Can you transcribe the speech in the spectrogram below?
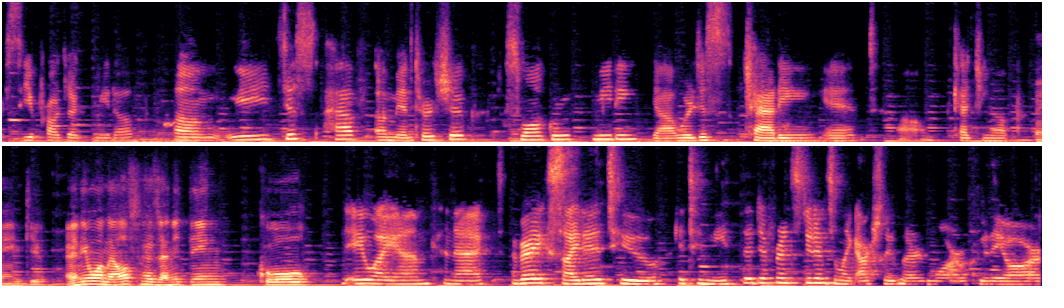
Our C project meetup. Um, we just have a mentorship small group meeting. Yeah, we're just chatting and um, catching up. Thank you. Anyone else has anything cool? The AYM Connect. I'm very excited to get to meet the different students and like actually learn more of who they are.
